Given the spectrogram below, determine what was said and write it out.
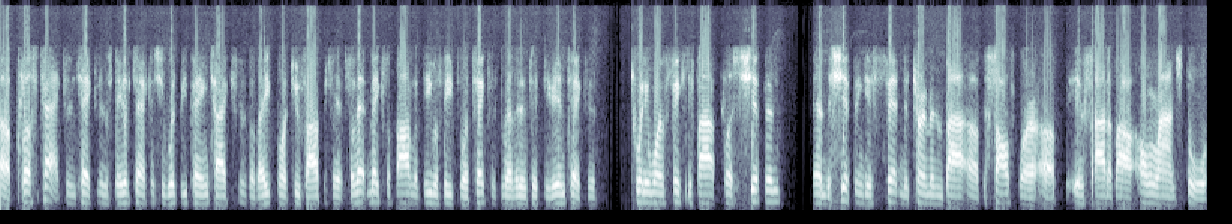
uh, plus tax. In Texas, in the state of Texas, you would be paying taxes of 8.25%. So that makes a bottle of Diva Feet for a Texas resident, if you're in Texas, 21.65 plus shipping. And the shipping is set and determined by uh, the software uh, inside of our online store.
